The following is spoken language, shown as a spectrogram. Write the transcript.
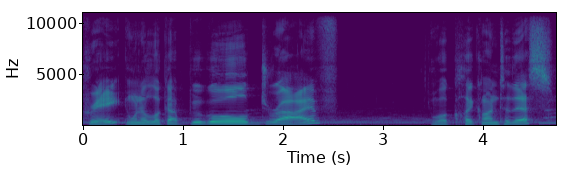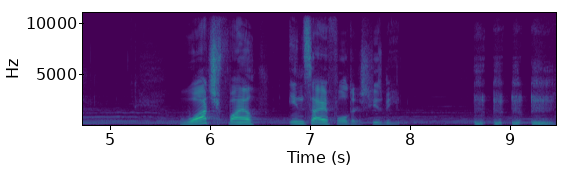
create, we want to look up Google Drive. We'll click onto this watch file inside a folder, excuse me.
